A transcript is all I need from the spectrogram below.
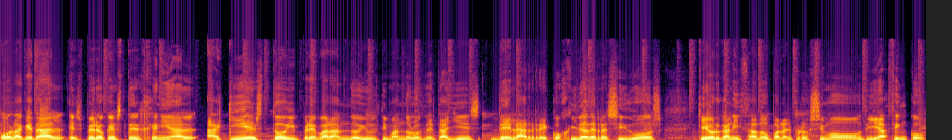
Hola, ¿qué tal? Espero que estés genial. Aquí estoy preparando y ultimando los detalles de la recogida de residuos que he organizado para el próximo día 5.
